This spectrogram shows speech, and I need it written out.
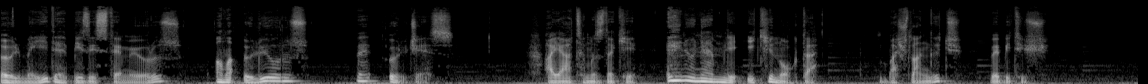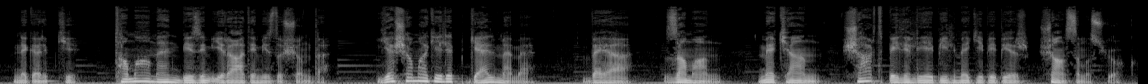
Ölmeyi de biz istemiyoruz ama ölüyoruz ve öleceğiz. Hayatımızdaki en önemli iki nokta, başlangıç ve bitiş. Ne garip ki tamamen bizim irademiz dışında. Yaşama gelip gelmeme veya zaman, mekan, şart belirleyebilme gibi bir şansımız yok.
